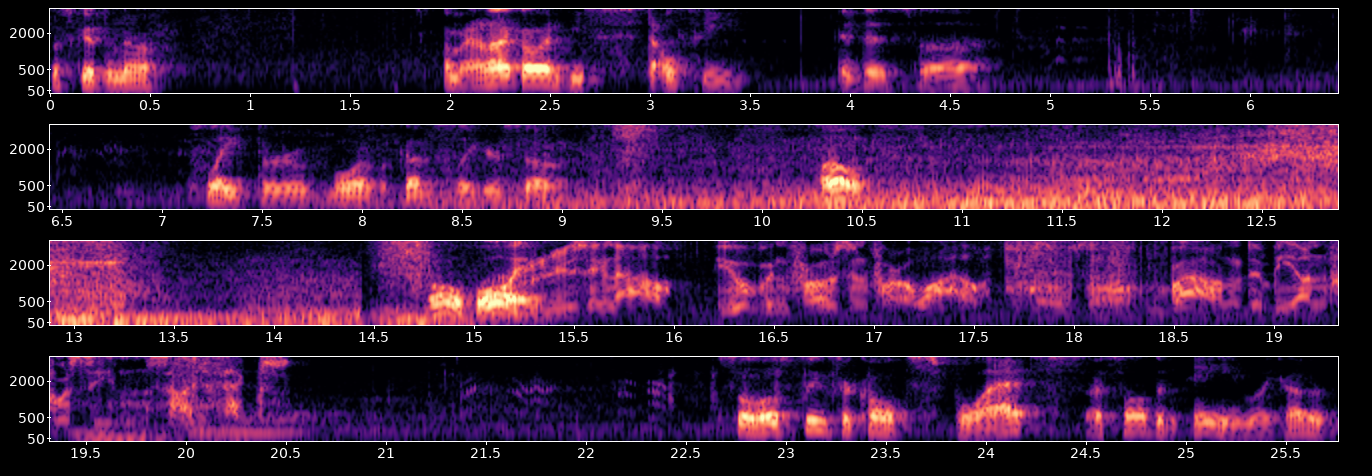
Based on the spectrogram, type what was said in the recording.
That's good to know. I mean, I'm not going to be stealthy in this uh, playthrough. more of a gunslinger, so... Oh. Oh boy. Easy now. You've been frozen for a while. There's bound to be unforeseen side effects. So those things are called splats? I saw the name. Like how to...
